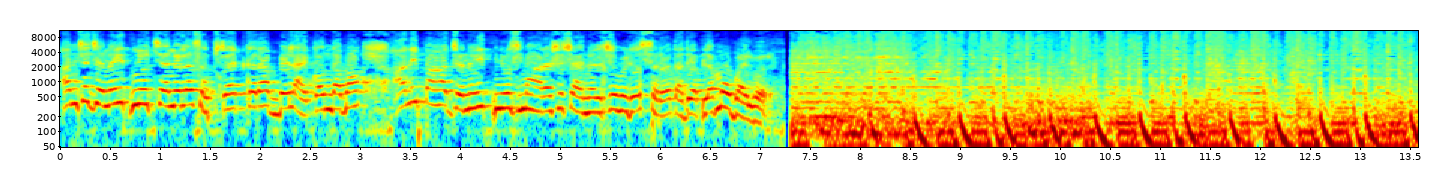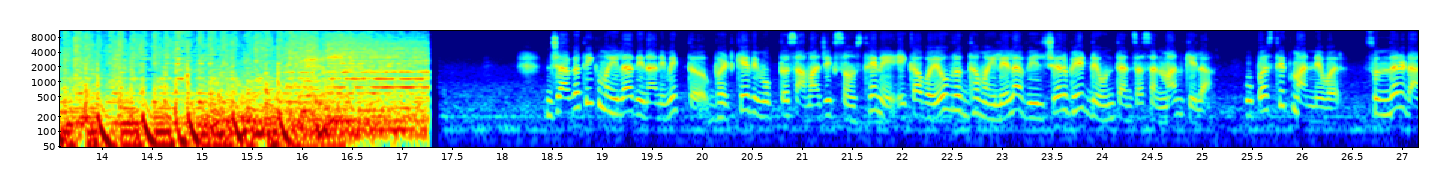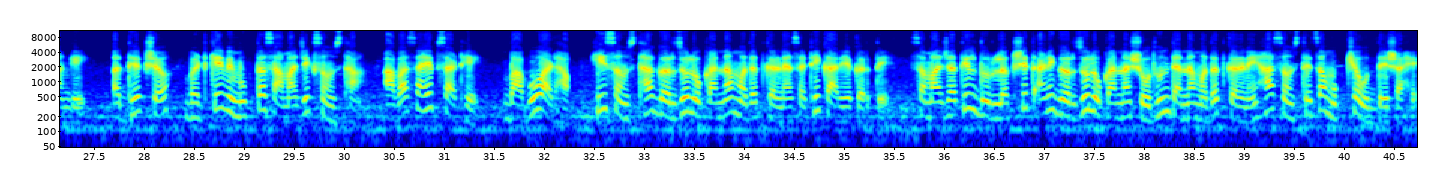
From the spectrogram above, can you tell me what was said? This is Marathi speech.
आमच्या जनहित न्यूज चॅनलला सबस्क्राईब करा बेल आयकॉन दाबा आणि पहा जनहित न्यूज महाराष्ट्र चॅनलचे व्हिडिओ सर्वात आधी आपल्या मोबाईलवर. जागतिक महिला दिनानिमित्त भटके विमुक्त सामाजिक संस्थेने एका वयोवृद्ध महिलेला व्हीलचेअर भेट देऊन त्यांचा सन्मान केला. उपस्थित मान्यवर सुंदर डांगे. अध्यक्ष भटके विमुक्त सामाजिक संस्था आबासाहेब साठे बाबू आढाव. ही संस्था गरजू लोकांना मदत करण्यासाठी कार्य करते. समाजातील दुर्लक्षित आणि गरजू लोकांना शोधून त्यांना मदत करणे हा संस्थेचा मुख्य उद्देश आहे.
